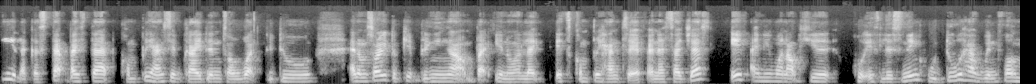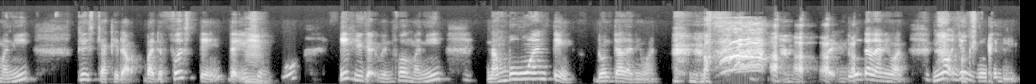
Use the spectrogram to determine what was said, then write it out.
see like a step-by-step comprehensive guidance on what to do. And I'm sorry to keep bringing up, but you know, like it's comprehensive. And I suggest if anyone out here who is listening who do have windfall money, please check it out. But the first thing that you Mm. should do if you get windfall money, number one thing, don't tell anyone. Right, don't tell anyone. Not just verbally.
